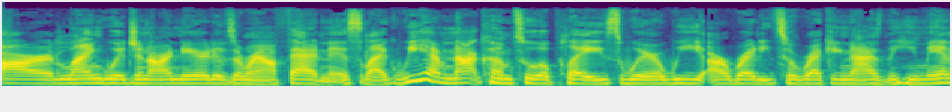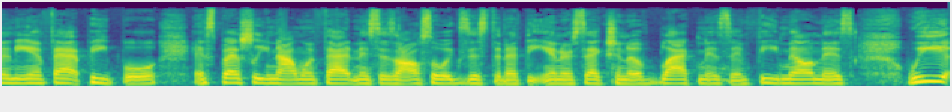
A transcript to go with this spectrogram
our language and our narratives around fatness. Like we have not come to a place where we are ready to recognize the humanity in fat people, especially not when fatness is also existing at the intersection of blackness and femaleness. We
